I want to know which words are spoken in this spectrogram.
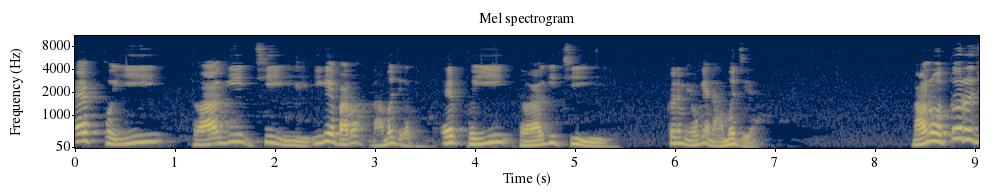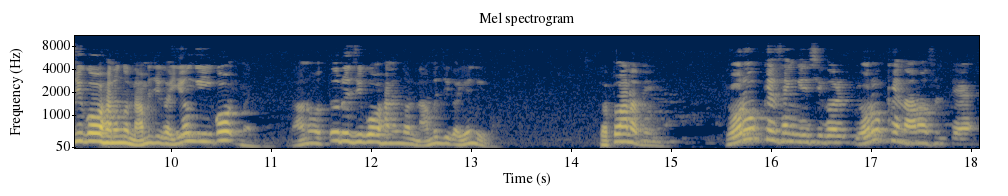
F2 더하기 G2 이게 바로 나머지가 됩니다. F2 더하기 G2 그러면 이게 나머지야. 나누어 떨어지고 하는 건 나머지가 0이고 나누어 떨어지고 하는 건 나머지가 0이고 또 하나 더 있네. 요렇게 생긴 식을 요렇게 나눴을 때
